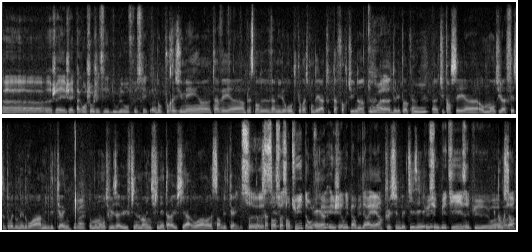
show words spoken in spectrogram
euh, j'avais pas grand chose, j'étais doublement frustré. Donc pour résumer, euh, tu avais euh, un placement de 20 000 euros qui correspondait à toute ta fortune de l'époque. Mhm. tu pensais, au moment où tu l'as fait, ça t'aurait donné droit à 1000 bitcoins. Au moment où tu les as eu, finalement, in fine, tu as réussi à avoir 100 bitcoins. Donc, ça, 168, et, j'en ai perdu derrière. Plus une bêtise. Et, plus une bêtise, et puis et donc voilà.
